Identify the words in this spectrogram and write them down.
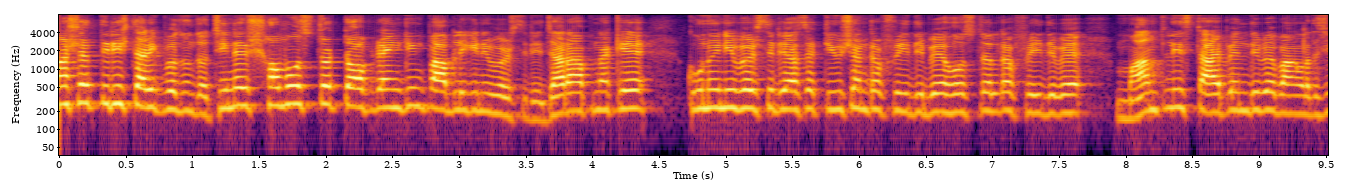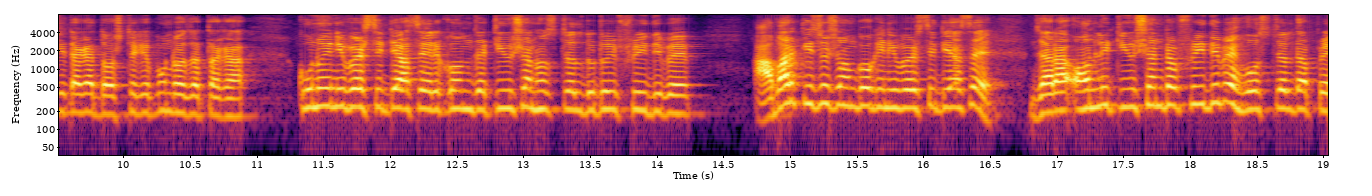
মাসের তিরিশ তারিখ পর্যন্ত চীনের সমস্ত টপ র্যাঙ্কিং পাবলিক ইউনিভার্সিটি যারা আপনাকে কোন ইউনিভার্সিটি আছে টিউশনটা ফ্রি দিবে হোস্টেলটা ফ্রি দিবে মান্থলি স্টাইপেন্ড দিবে বাংলাদেশি টাকা দশ থেকে পনেরো হাজার টাকা, কোনো ইউনিভার্সিটি আছে এরকম যে টিউশন হোস্টেল দুটোই ফ্রি দিবে আবার কিছু সংখ্যক ইউনিভার্সিটি আছে যারা অনলি টিউশনটা ফ্রি দিবে হোস্টেলটা পে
